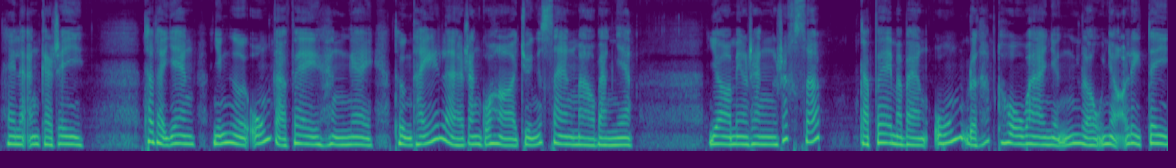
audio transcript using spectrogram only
hay là ăn cà ri. Theo thời gian, những người uống cà phê hàng ngày thường thấy là răng của họ chuyển sang màu vàng nhạt. Do men răng rất xốp, cà phê mà bạn uống được hấp thu qua những lỗ nhỏ li ti,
